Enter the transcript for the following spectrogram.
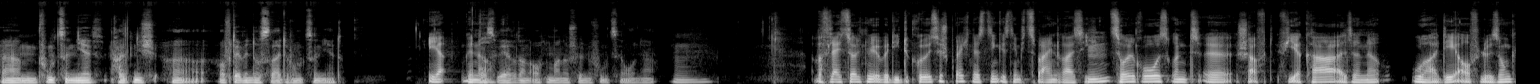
ähm, funktioniert, halt nicht äh, auf der Windows-Seite funktioniert. Ja, genau. Das wäre dann auch nochmal eine schöne Funktion, ja. Mhm. Aber vielleicht sollten wir über die Größe sprechen. Das Ding ist nämlich 32 mhm. Zoll groß und äh, schafft 4K, also eine UHD-Auflösung.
